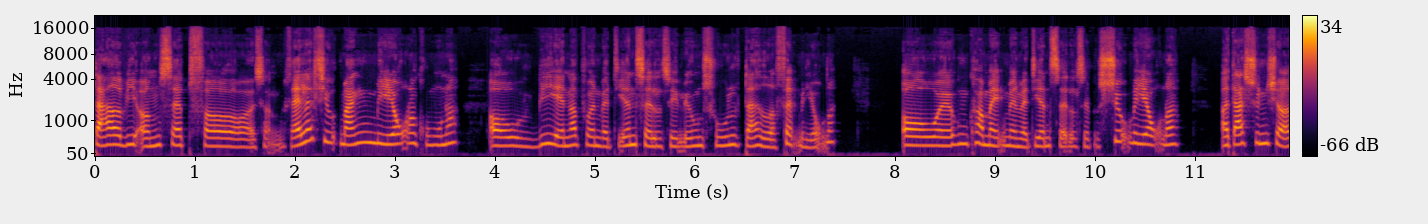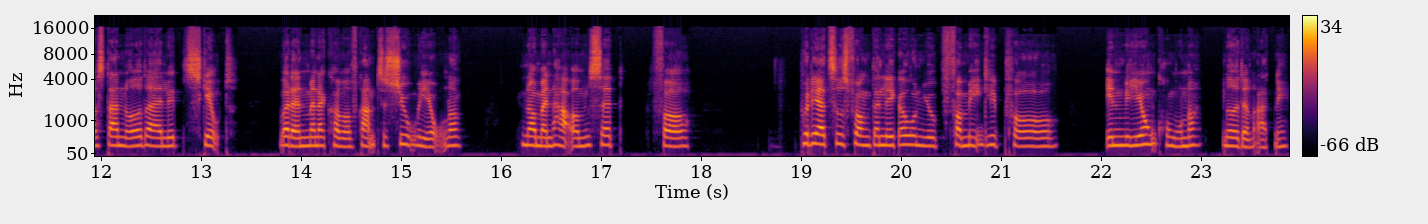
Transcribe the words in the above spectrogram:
der havde vi omsat for sådan relativt mange millioner kroner. Og vi ender på en værdiansættelse i løvens hule, der hedder 5 millioner. Og øh, hun kommer ind med en værdiansættelse på 7 millioner. Og der synes jeg også, der er noget, der er lidt skævt. Hvordan man er kommet frem til 7 millioner når man har omsat for... På det her tidspunkt, der ligger hun jo formentlig på en million kroner, noget i den retning.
